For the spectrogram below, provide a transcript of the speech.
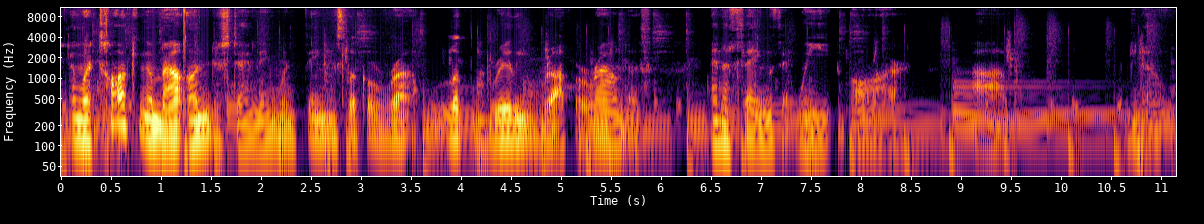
And we're talking about understanding when things look rough, look really rough around us, and the things that we are. Uh, you know,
